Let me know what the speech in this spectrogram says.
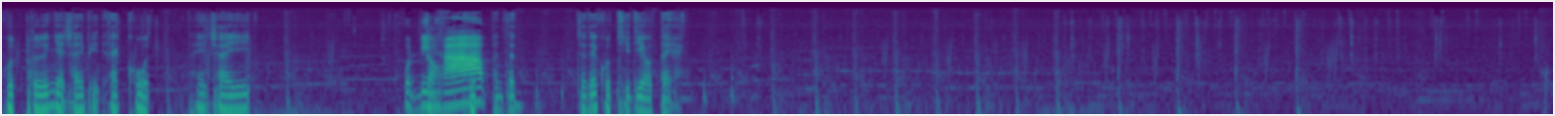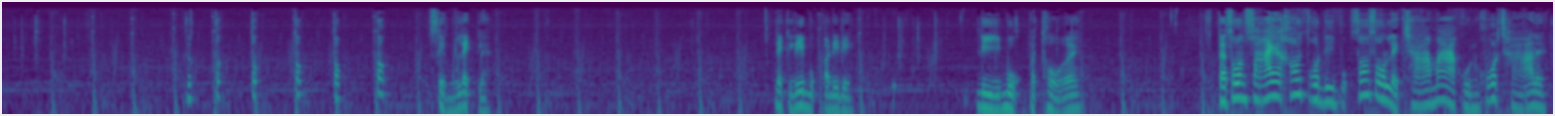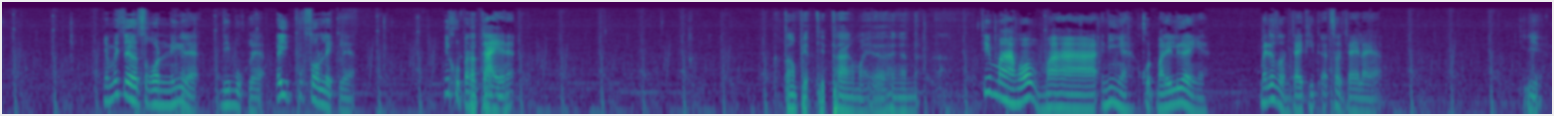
ขุดพื้นอย่าใช้ผิดแอคขุด ให้ใช้ขุดดินจอบครับขุดมันจะจะได้ขุดทีเดียวแตก ตุ๊กตุ๊กตุ๊กตุ๊กตุ๊กตุ๊กเสียงเหมันเหล็กเลย เหล็กรีบุกเอาดีดีดีบุกปะโถเอ้ยแต่โซนซ้ายอะเข้าโซนดีบุกเข้าโซนเหล็กช้ามากคุณโคตรช้าเลย ยังไม่เจอโซนนี้เลยอะดีบุกเลยอะเอ้ยพวกโซนเหล็กเลยอะนี่ขุดปลาตะไก่นะต้องเปลี่ยนทิศทางใหม่แล้วทั้งนั้นน่ะที่มาเพราะว่าผมมาไอ้นี่ไงขุดมาเรื่อยๆไงไม่ได้สนใจทิศสนใจอะไรอะเหี้ย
